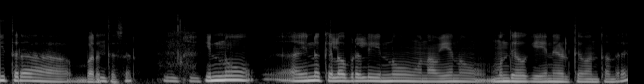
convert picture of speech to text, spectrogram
ಈ ಥರ ಬರುತ್ತೆ ಸರ್. ಇನ್ನು ಇನ್ನು ಕೆಲವೊಬ್ಬರಲ್ಲಿ ಇನ್ನೂ ನಾವೇನು ಮುಂದೆ ಹೋಗಿ ಏನು ಹೇಳ್ತೇವೆ ಅಂತಂದರೆ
